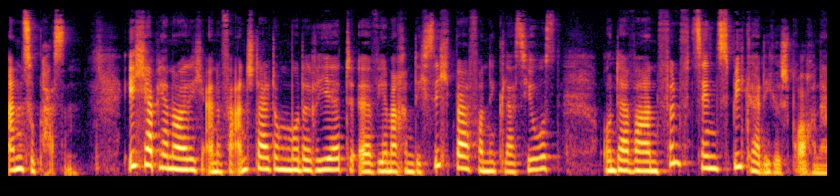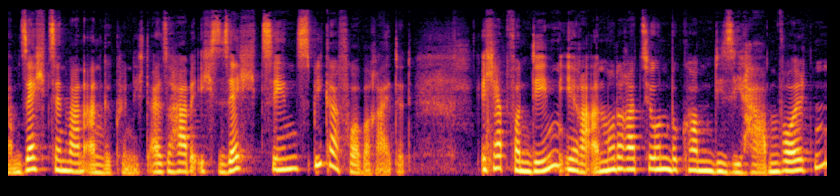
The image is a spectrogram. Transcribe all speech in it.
anzupassen. Ich habe ja neulich eine Veranstaltung moderiert, äh, Wir machen dich sichtbar von Niklas Joost und da waren 15 Speaker, die gesprochen haben. 16 waren angekündigt, also habe ich 16 Speaker vorbereitet. Ich habe von denen ihre Anmoderationen bekommen, die sie haben wollten.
